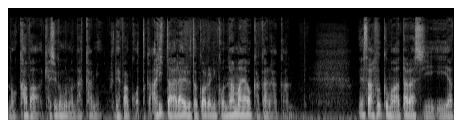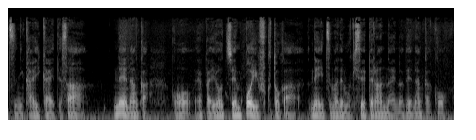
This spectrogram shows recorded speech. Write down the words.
のカバー、消しゴムの中身、筆箱とかありとあらゆるところにこう名前を書かなあかんって。でさ、服も新しいやつに買い替えてさ、ね、なんかこう、やっぱり幼稚園っぽい服とかね、いつまでも着せてらんないので、なんかこう、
